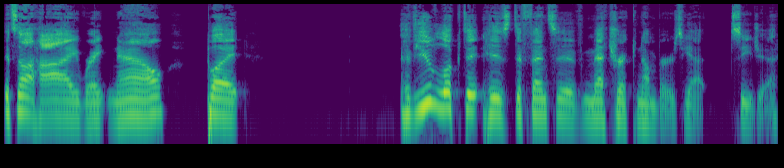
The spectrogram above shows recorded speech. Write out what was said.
It's not high right now, but have you looked at his defensive metric numbers yet, CJ?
